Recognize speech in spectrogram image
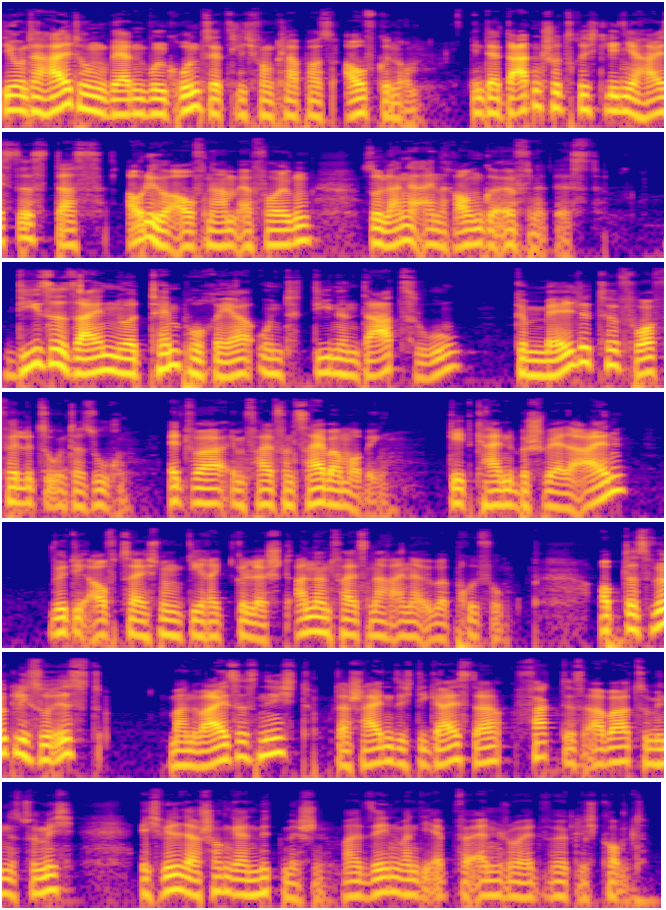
Die Unterhaltungen werden wohl grundsätzlich von Clubhouse aufgenommen. In der Datenschutzrichtlinie heißt es, dass Audioaufnahmen erfolgen, solange ein Raum geöffnet ist. Diese seien nur temporär und dienen dazu, gemeldete Vorfälle zu untersuchen, etwa im Fall von Cybermobbing. Geht keine Beschwerde ein, wird die Aufzeichnung direkt gelöscht, andernfalls nach einer Überprüfung. Ob das wirklich so ist, man weiß es nicht, da scheiden sich die Geister. Fakt ist aber, zumindest für mich, ich will da schon gern mitmischen. Mal sehen, wann die App für Android wirklich kommt.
